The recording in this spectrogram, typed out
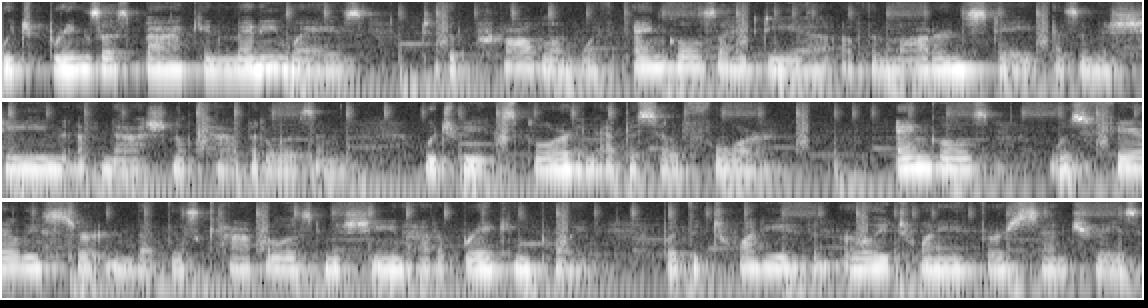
which brings us back in many ways to the problem with Engels' idea of the modern state as a machine of national capitalism, which we explored in episode 4. Engels was fairly certain that this capitalist machine had a breaking point, but the 20th and early 21st centuries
